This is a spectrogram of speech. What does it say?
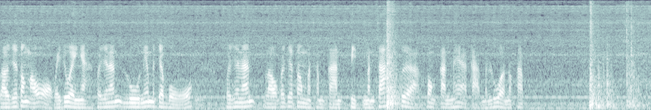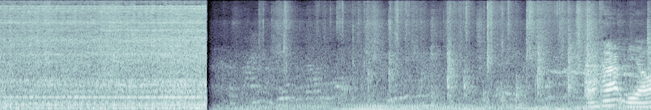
เราจะต้องเอาออกไปด้วยไงเพราะฉะนั้นรูเนี้ยมันจะโบ เพราะฉะนั้นเราก็จะต้องมาทำการปิดมันซะเพื่อป้องกันไม่ให้อากาศมันรั่วนะครับ นะฮะ เดี๋ยว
